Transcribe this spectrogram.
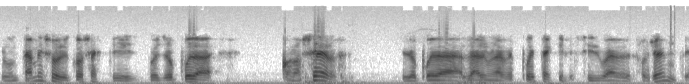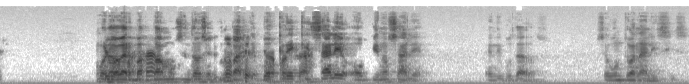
Pregúntame sobre cosas que pues, yo pueda conocer que lo pueda dar una respuesta que le sirva al oyente. Bueno, a ver, vamos entonces por ¿Vos crees que sale o que no sale en diputados? Según tu análisis,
